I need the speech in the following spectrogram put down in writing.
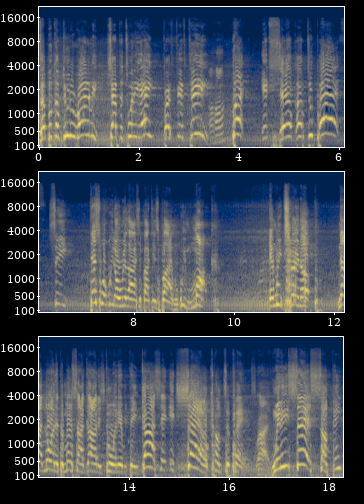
The book of Deuteronomy, chapter 28, verse 15. Uh-huh. But it shall come to pass. See, that's what we don't realize about this Bible. We mock and we turn up, not knowing that the Most High God is doing everything. God said it shall come to pass. Right. When He says something,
